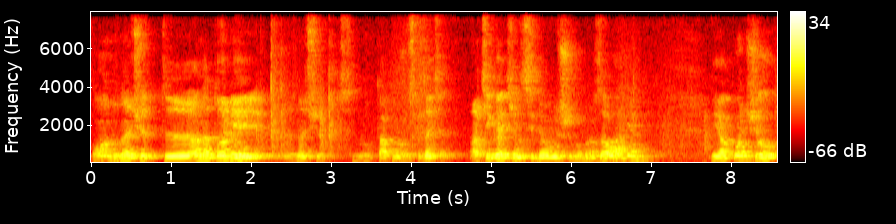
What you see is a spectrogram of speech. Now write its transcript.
он, значит, э, Анатолий, значит, ну, так можно сказать, отяготил себя высшим образованием и окончил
